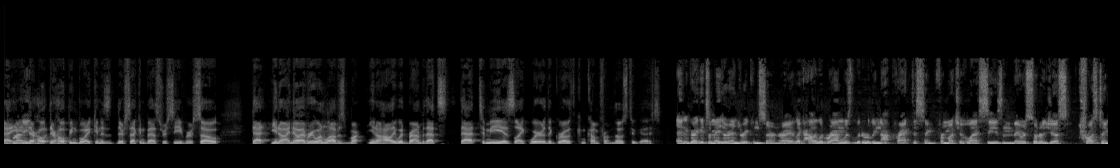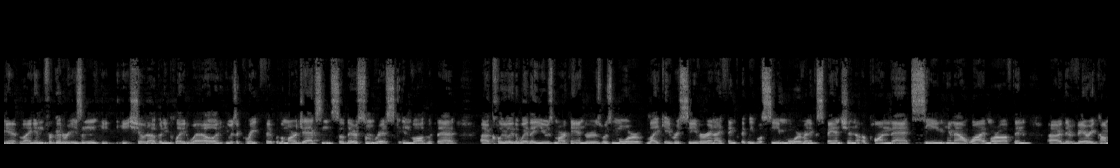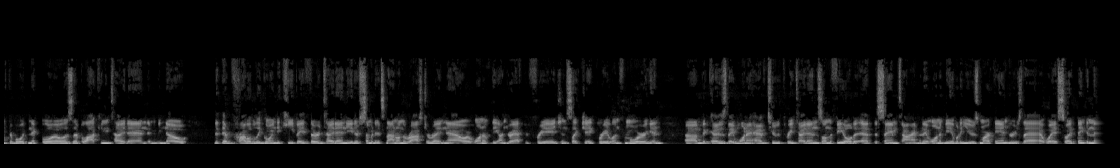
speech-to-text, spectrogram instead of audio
Uh, Right. and they're ho- they're hoping Boykin is their second best receiver. So that you know, I know everyone loves Mar- you know Hollywood Brown, but that's that to me is like where the growth can come from. Those two guys. And Greg, it's a major injury concern, right? Like Hollywood Brown was literally not practicing for much of last season. They were sort of just trusting it, like, and for good reason. He he showed up and he played well, and he was a great fit with Lamar Jackson. So there's some risk involved with that. Uh, clearly, the way they used Mark Andrews was more like a receiver, and I think that we will see more of an expansion upon that, seeing him out wide more often. Uh, they're very comfortable with Nick Boyle as their blocking tight end, and we know that they're probably going to keep a third tight end, either somebody that's not on the roster right now or one of the undrafted free agents like Jake Breeland from Oregon, um, because they want to have two, three tight ends on the field at the same time, and they want to be able to use Mark Andrews that way. So I think in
